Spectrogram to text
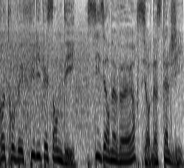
Retrouvez Philippe et Sandy, 6h-9h sur Nostalgie.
